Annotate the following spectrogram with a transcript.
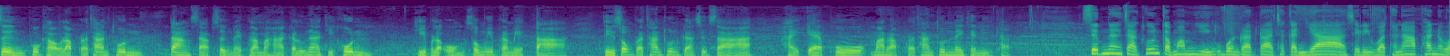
ซึ่งผู้เขารับประทานทุนต่างสาบซึ่งในพระมหากรุณาธิคุณ ที่พระองค์ทรงมีพระเมตตา ที่ทรงประทานทุนการศึกษาให้แก่ผู้มารับประทานทุนในเทนีครับ สืบเนื่องจากทุนกับมอมหญิงอุบลรัตนราชกัญญาสิริวัฒนาพันว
